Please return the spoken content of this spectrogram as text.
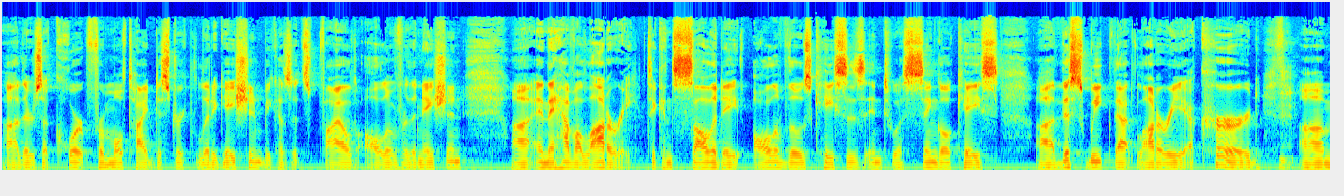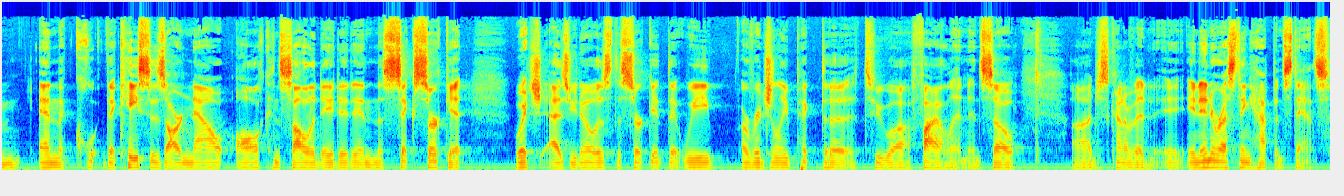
uh, there's a court for multi district litigation because it's filed all over the nation, uh, and they have a lottery to consolidate all of those cases into a single case. Uh, this week, that lottery occurred, um, and the, the cases are now all consolidated in the Sixth Circuit, which, as you know, is the circuit that we originally picked to, to uh, file in. And so, uh, just kind of an, an interesting happenstance.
